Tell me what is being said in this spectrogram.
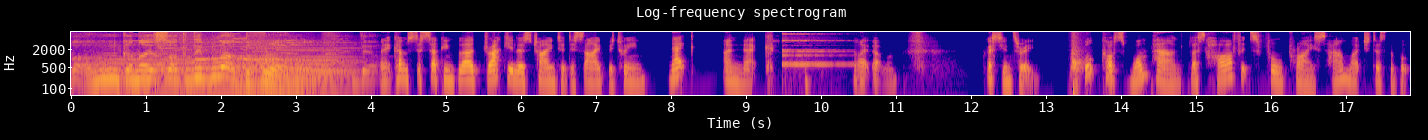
One can I suck the blood from? When it comes to sucking blood, Dracula's trying to decide between neck and neck. I like that one. Question three. The book costs £1 plus half its full price. How much does the book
